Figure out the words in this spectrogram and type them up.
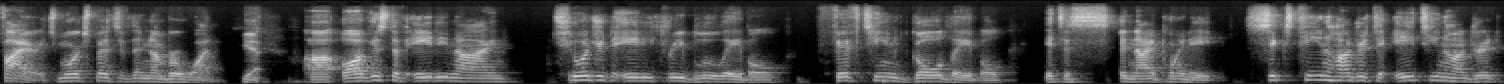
fire. It's more expensive than number one. Yeah. uh august of 89 283 blue label 15 gold label. It's a 9.8 1600 to 1800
